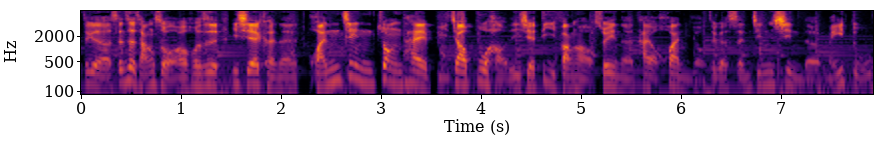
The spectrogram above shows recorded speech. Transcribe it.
这个声色场所哦，或是一些可能环境状态比较不好的一些地方哦，所以呢，他有患有这个神经性的梅毒。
